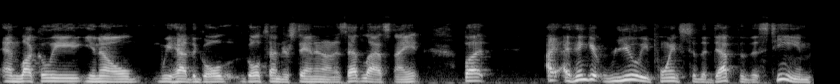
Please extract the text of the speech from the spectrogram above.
and luckily, you know, we had the goal goaltender standing on his head last night. But I, I think it really points to the depth of this team.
